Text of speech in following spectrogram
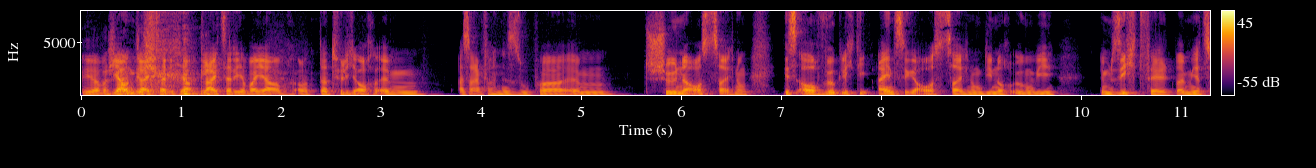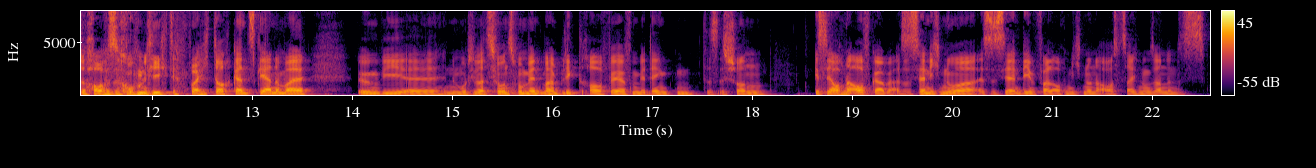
Ja, wahrscheinlich. Ja, und gleichzeitig, ja, gleichzeitig aber ja auch, auch natürlich auch, ähm, also einfach eine super ähm, schöne Auszeichnung. Ist auch wirklich die einzige Auszeichnung, die noch irgendwie im Sichtfeld bei mir zu Hause rumliegt, weil ich doch ganz gerne mal irgendwie äh, in einem Motivationsmoment mal einen Blick drauf werfen, mir denken, das ist schon, ist ja auch eine Aufgabe. Also es ist ja nicht nur, es ist ja in dem Fall auch nicht nur eine Auszeichnung, sondern es ist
